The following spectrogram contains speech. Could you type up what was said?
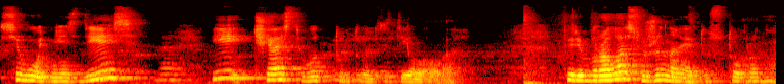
Сегодня здесь и часть вот тут вот сделала. Перебралась уже на эту сторону.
